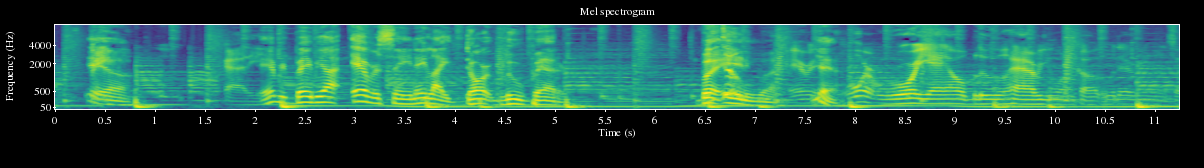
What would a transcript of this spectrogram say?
Baby Yeah. blue. Every baby I ever seen, they like dark blue better. But anyway, Every- yeah. Or Royale blue, however you want to call it, whatever you want to say.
